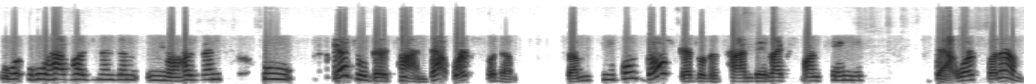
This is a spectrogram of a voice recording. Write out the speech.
who who have husbands and you know husbands who schedule their time. That works for them. Some people don't schedule the time. They like spontaneous. That works for them.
